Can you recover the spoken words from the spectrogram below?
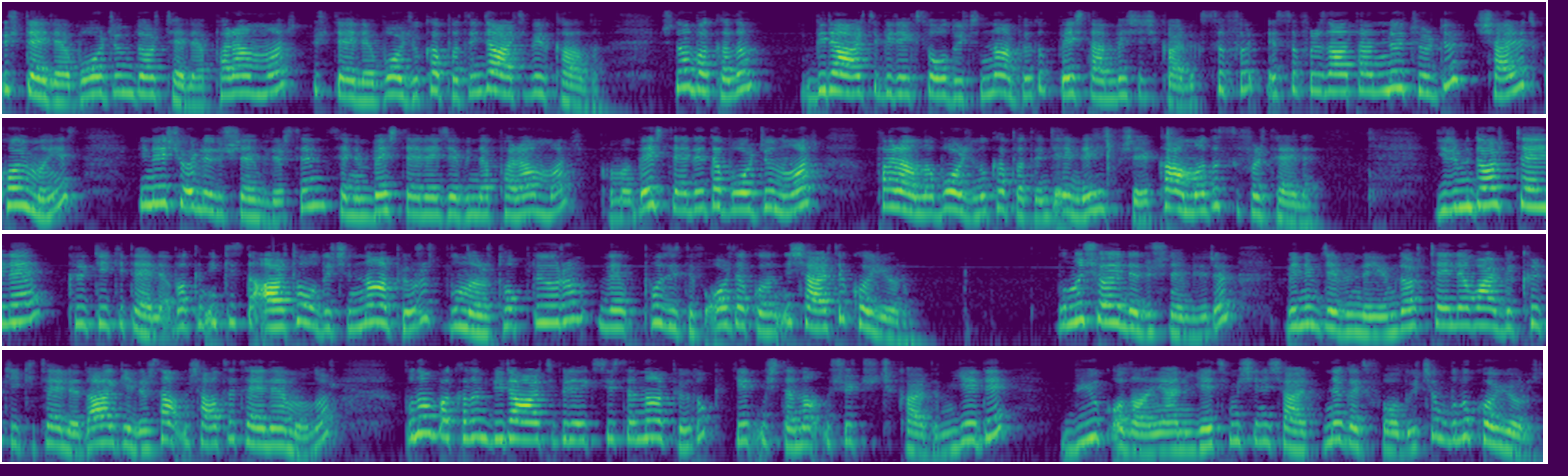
3 TL borcum 4 TL param var. 3 TL borcu kapatınca artı 1 kaldı. Şuna bakalım. 1 artı 1 eksi olduğu için ne yapıyorduk? 5'ten 5'e çıkardık 0. E 0 zaten nötrdür. İşaret koymayız. Yine şöyle düşünebilirsin. Senin 5 TL cebinde param var. Ama 5 TL'de borcun var. Paranla borcunu kapatınca elinde hiçbir şey kalmadı. 0 TL. 24 TL, 42 TL. Bakın ikisi de artı olduğu için ne yapıyoruz? Bunları topluyorum ve pozitif ortak olan işareti koyuyorum. Bunu şöyle düşünebilirim. Benim cebimde 24 TL var. Bir 42 TL daha gelirse 66 TL'm olur. Buna bakalım 1 artı 1 eksi ise ne yapıyorduk? 70'ten 63'ü çıkardım. 7 büyük olan yani 70'in işareti negatif olduğu için bunu koyuyoruz.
